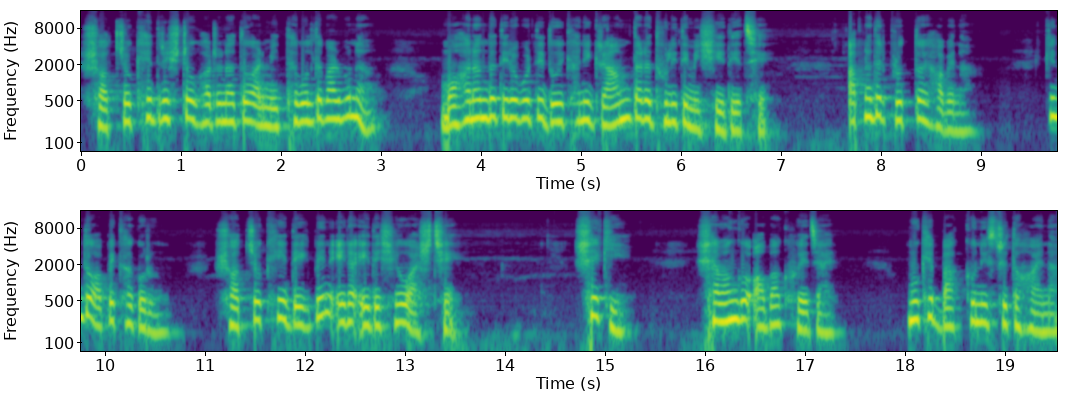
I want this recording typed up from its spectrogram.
সচ্চক্ষে দৃষ্ট ঘটনা তো আর মিথ্যে বলতে পারব না। মহানন্দা তীরবর্তী দুইখানি গ্রাম তারা ধুলিতে মিশিয়ে দিয়েছে। আপনাদের প্রত্যয় হবে না। কিন্তু অপেক্ষা করুন সচ্চক্ষেই দেখবেন এরা এদেশেও আসছে। সে কি? শ্যামাঙ্গ অবাক হয়ে যায়। মুখে বাক্য নিশ্চিত হয় না।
